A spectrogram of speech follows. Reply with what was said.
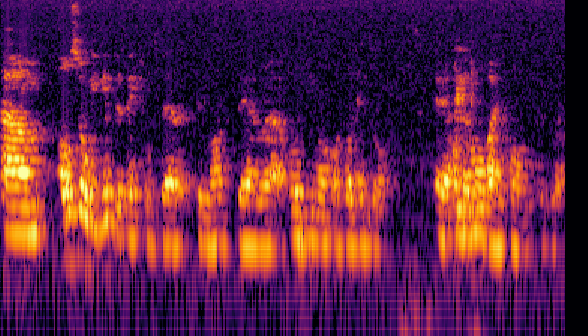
Um, also, we give the patients their, if they want, their uh, whole genome or whole exome uh, on their mobile phones as well.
